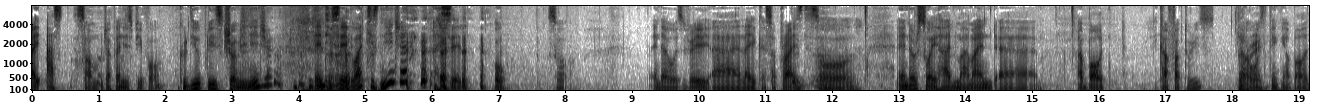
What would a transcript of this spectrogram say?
I asked some Japanese people, "Could you please show me ninja?" and he said, "What is ninja?" I said, "Oh, so." And I was very uh, like uh, surprised. So, and also I had my mind uh, about car factories. All I right. was thinking about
